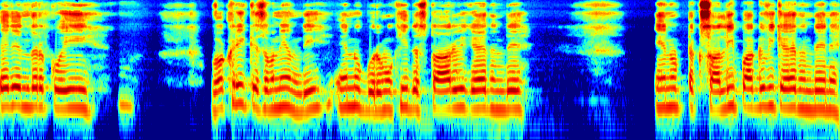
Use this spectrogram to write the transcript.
ਇਹਦੇ ਅੰਦਰ ਕੋਈ ਵੱਖਰੀ ਕਿਸਮ ਨਹੀਂ ਹੁੰਦੀ। ਇਹਨੂੰ ਗੁਰਮੁਖੀ ਦਸਤਾਰ ਵੀ ਕਹਿ ਦਿੰਦੇ, ਇਹਨੂੰ ਟਕਸਾਲੀ ਪੱਗ ਵੀ ਕਹਿ ਦਿੰਦੇ ਨੇ।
